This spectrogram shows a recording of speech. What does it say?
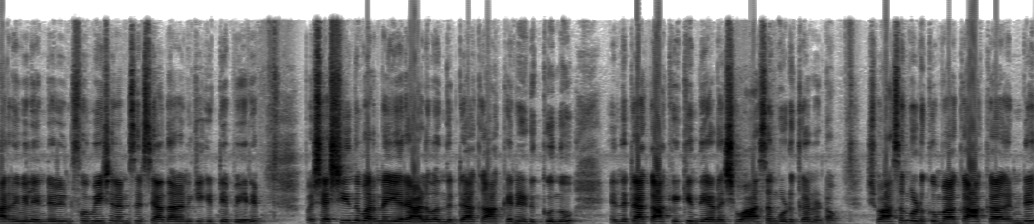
അറിവിൽ എന്റെ ഒരു ഇൻഫർമേഷൻ അനുസരിച്ച് അതാണ് എനിക്ക് കിട്ടിയ പേര്. അപ്പോൾ ശശി എന്ന് പറഞ്ഞ ഈ ഒരാൾ വന്നിട്ട് ആ കാക്കനെ എടുക്കുന്നു. എന്നിട്ട് ആ കാക്കയ്ക്ക് എന്ത് ചെയ്യണം? ശ്വാസം കൊടുക്കണം കേട്ടോ. ശ്വാസം കൊടുക്കുമ്പോൾ ആ കാക്കന്റെ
